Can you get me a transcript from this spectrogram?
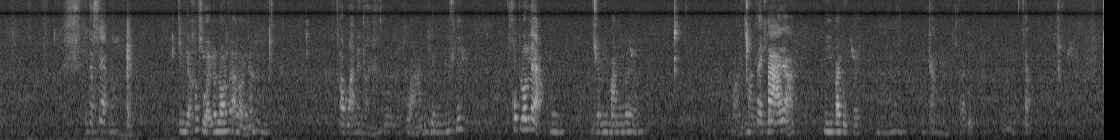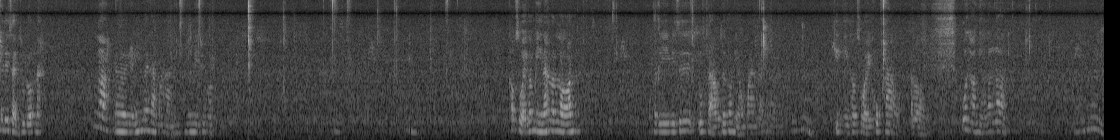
เป็นแต่แซ่บเนาะกินกับข้าวสวยร้อนๆก็อร่อยนะอืมออกหวานหน่อยๆนะหวานเค็มนิดครบรสเลยอะๆอืมมันจะมีมันด้วยนะหวานมันใส่ปลาด้วยเหรอมีปลาดุกเลย อืมมีกั้งหน่อย ปลาดุก จับไม่ได้ใส่ชูรสนะเนาะเอออย่างนี้ไม่ทำอาหารไม่มีชูรสข้าวสวยก็มีนะร้อนๆพอดีไปซื้อลูกสาวซื้อข้าวเหนียวมาครับเอออืมกินเองข้าวสวยคลุกข้าว อร่อยอุ้ยข้าวเหนียวร้อนๆอืม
